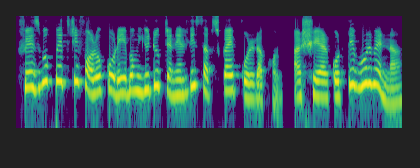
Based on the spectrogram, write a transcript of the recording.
ফেসবুক পেজটি ফলো করে এবং ইউটিউব চ্যানেলটি সাবস্ক্রাইব করে রাখুন। আর শেয়ার করতে ভুলবেন না।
